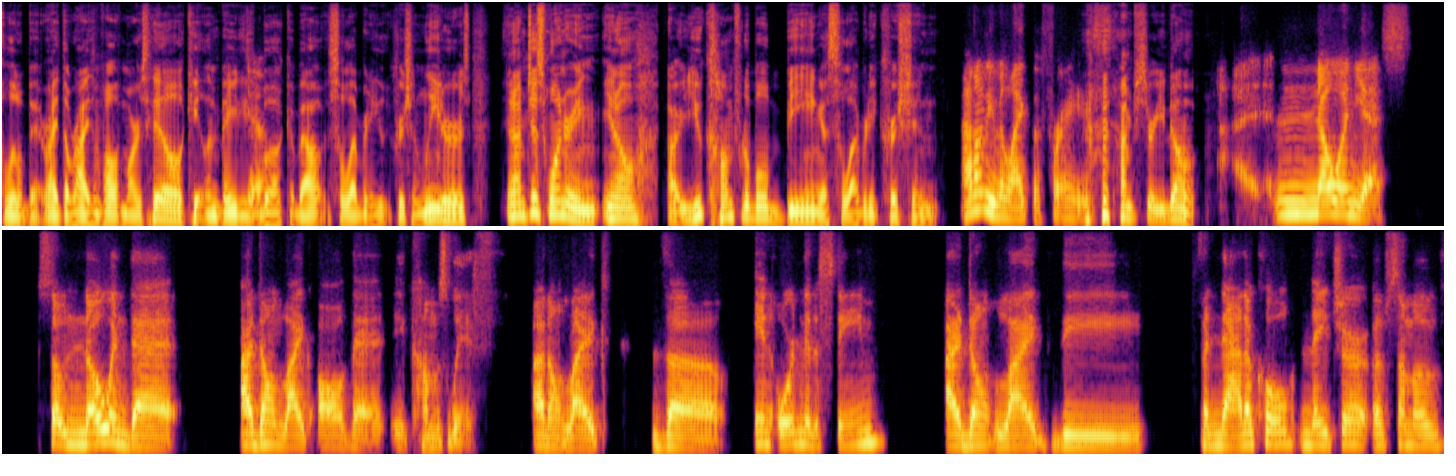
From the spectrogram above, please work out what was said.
a little bit, right? The Rise and Fall of Mars Hill, Katelyn Beaty's Yeah. book about celebrity Christian leaders. And I'm just wondering, you know, are you comfortable being a celebrity Christian? I don't even like the phrase. I'm sure you don't. I- knowing yes. So knowing that I don't like all that it comes with. I don't like the inordinate esteem. I don't like the fanatical nature of some of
